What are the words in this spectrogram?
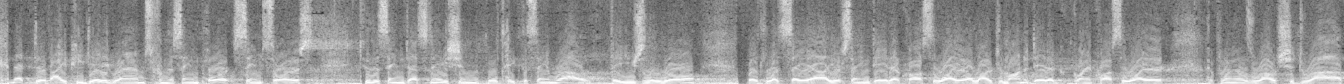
connective IP datagrams from the same port, same source, to the same destination will take the same route. They usually will, but let's say uh, you're sending data across the wire, a large amount of data going across the wire. If one of those routes should drop,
